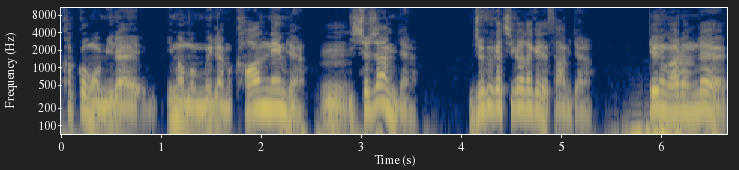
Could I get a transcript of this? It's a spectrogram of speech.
過去も未来、今も未来も変わんねえみたいな。うん。一緒じゃんみたいな。状況が違うだけでさ、みたいな。っていうのがあるんで、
